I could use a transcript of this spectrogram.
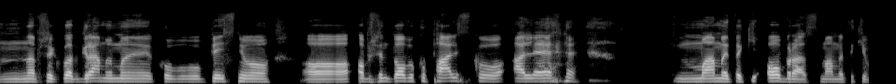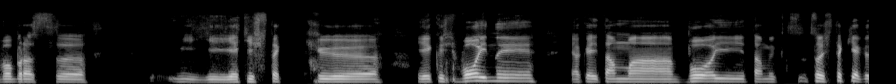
na przykład gramy my pieśnię o, obrzędowo kupalsku, ale mamy taki obraz, mamy taki obraz jakiejś tak, jakiejś wojny, jakiej tam boi, tam coś takiego.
